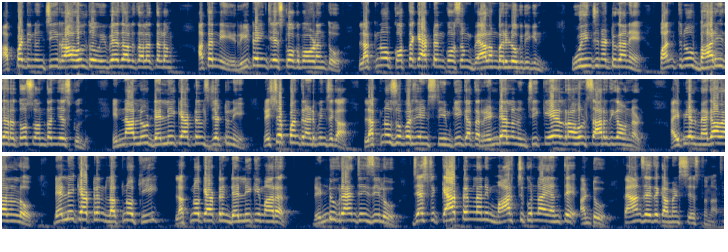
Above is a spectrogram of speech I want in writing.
అప్పటి నుంచి రాహుల్తో విభేదాలు తలెత్తడం అతన్ని రీటైన్ చేసుకోకపోవడంతో లక్నో కొత్త కెప్టెన్ కోసం వేలం బరిలోకి దిగింది. ఊహించినట్టుగానే పంత్ను భారీ ధరతో సొంతం చేసుకుంది. ఇన్నాళ్ళు ఢిల్లీ క్యాపిటల్స్ జట్టుని రిషబ్ పంత్ నడిపించగా లక్నో సూపర్ జైంట్స్ టీంకి గత రెండేళ్ళ నుంచి కేఎల్ రాహుల్ సారథిగా ఉన్నాడు. ఐపీఎల్ మెగా వేలంలో ఢిల్లీ కెప్టెన్ లక్నోకి లక్నో కెప్టెన్ ఢిల్లీకి మారారు. రెండు ఫ్రాంచైజీలు జస్ట్ క్యాప్టెన్లని మార్చుకున్నాయి అంతే అంటూ ఫ్యాన్స్ అయితే కమెంట్స్ చేస్తున్నారు.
